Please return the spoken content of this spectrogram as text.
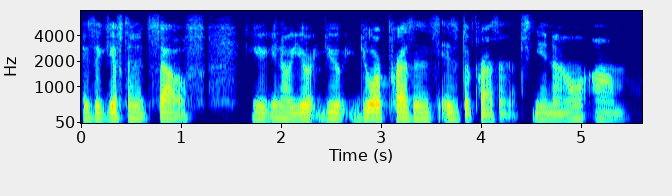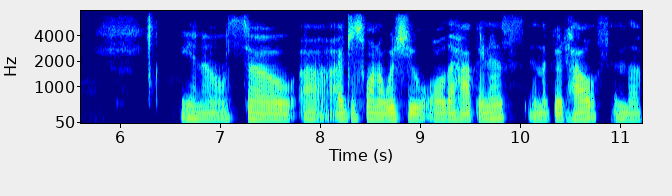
is a gift in itself. You you know your your your presence is the present. You know. Um, you know so uh, i just want to wish you all the happiness and the good health and the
